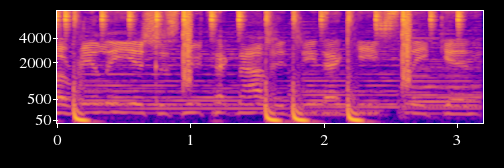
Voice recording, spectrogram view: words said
But really, it's just new technology that keeps leaking.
